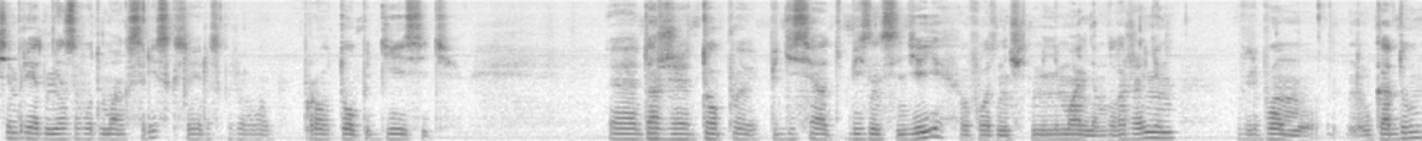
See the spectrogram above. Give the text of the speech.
Всем привет, меня зовут Макс Риск. Сегодня расскажу вам про топ-10, э, даже топ-50 бизнес-идей. Вот, значит, минимальным вложением в любом году,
